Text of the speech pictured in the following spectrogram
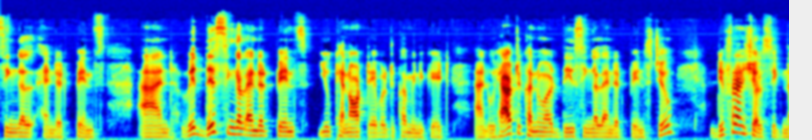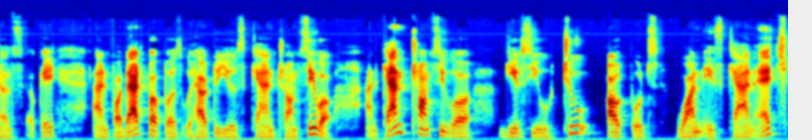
single-ended pins and with this single-ended pins you cannot able to communicate. And we have to convert these single-ended pins to differential signals okay? And for that purpose we have to use CAN transceiver. And CAN transceiver gives you two outputs. One is CAN H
